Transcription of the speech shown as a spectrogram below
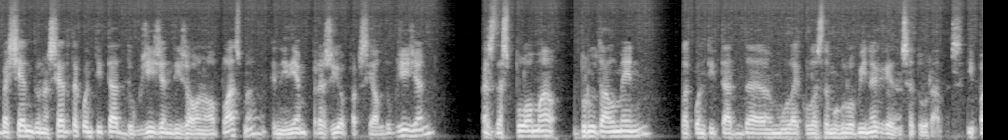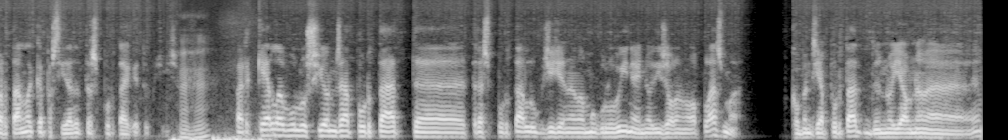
baixem d'una certa quantitat d'oxigen dissolen al plasma, que n'hi diem pressió parcial d'oxigen, es desploma brutalment la quantitat de molècules d'hemoglobina que queden saturades i, per tant, la capacitat de transportar aquest oxigen. Uh -huh. Per què l'evolució ens ha portat a transportar l'oxigen a l'hemoglobina i no dissolen al plasma? Com ens hi ha portat, no hi ha una... eh,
